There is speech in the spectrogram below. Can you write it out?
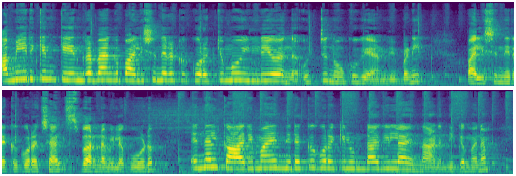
അമേരിക്കൻ കേന്ദ്ര ബാങ്ക് പലിശ നിരക്ക് കുറയ്ക്കുമോ ഇല്ലയോ എന്ന് ഉറ്റുനോക്കുകയാണ് വിപണി. പലിശ നിരക്ക് കുറച്ചാൽ സ്വർണവില കൂടും. എന്നാൽ കാര്യമായ നിരക്ക് കുറയ്ക്കൽ ഉണ്ടാകില്ല എന്നാണ് നിഗമനം.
